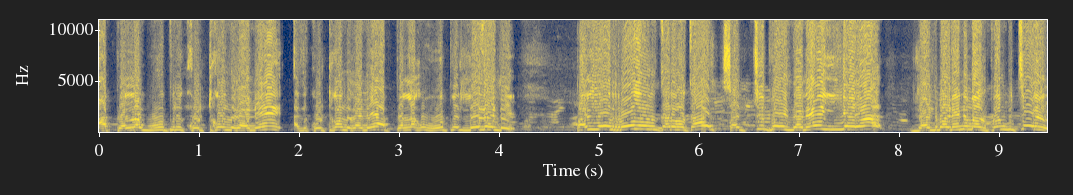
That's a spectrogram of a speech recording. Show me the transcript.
ఆ పిల్ల ఊపిరి కొట్టుకుంది కానీ అది కొట్టుకుంది కానీ ఆ పిల్లకు ఊపిరి లేదండి. పదిహేను రోజుల తర్వాత చచ్చిపోయిందని ఇవాళ డెడ్ బాడీని మాకు పంపించారు.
